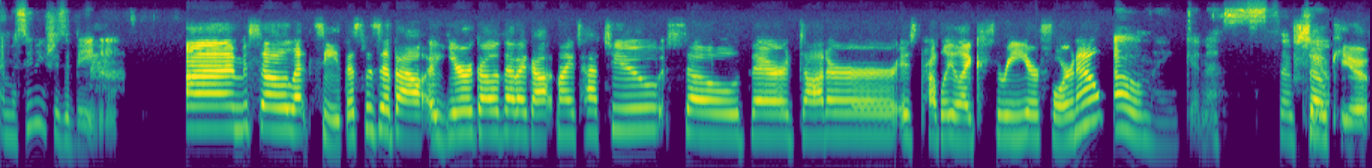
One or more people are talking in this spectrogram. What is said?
I'm assuming she's a baby. Um, so let's see. This was about a year ago that I got my tattoo. So their daughter is probably like three or four now. Oh my goodness. So cute. So cute.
